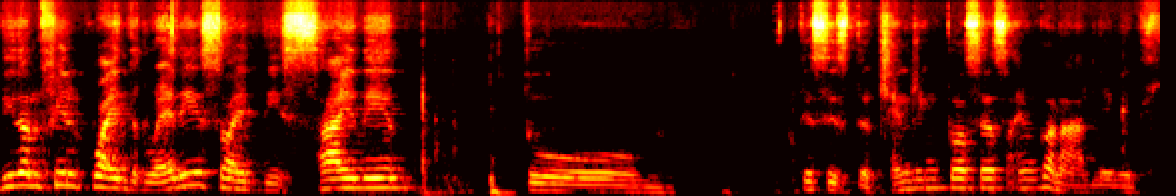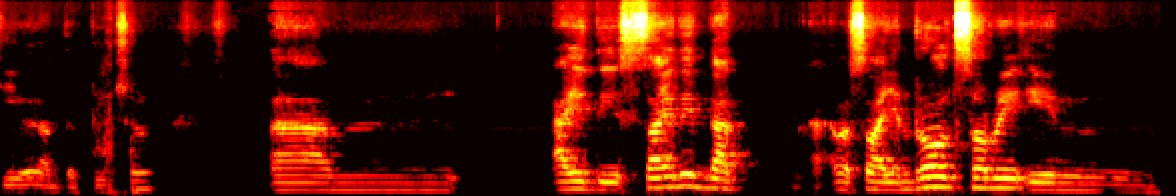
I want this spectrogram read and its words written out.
didn't feel quite ready, so I decided to this is the changing process. I'm gonna leave it here at the picture. Um, I decided that, uh, so I enrolled, sorry, in,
